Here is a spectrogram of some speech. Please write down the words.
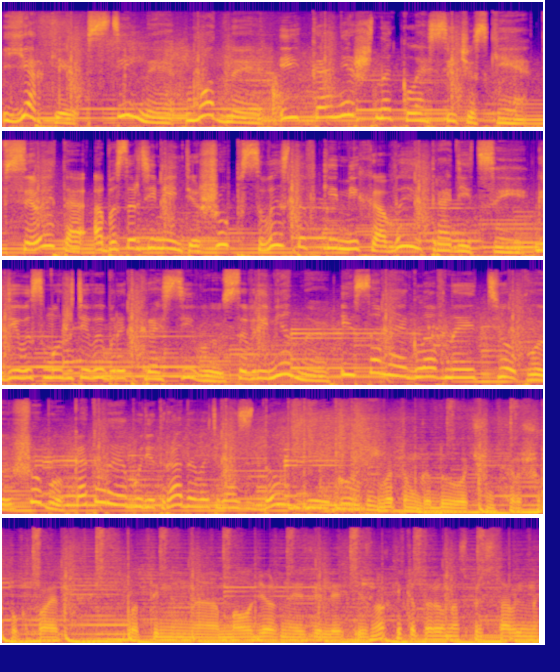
Яркие, стильные, модные и, конечно, классические. Все это об ассортименте шуб с выставки «Меховые традиции», где вы сможете выбрать красивую, современную и, самое главное, теплую шубу, которая будет радовать вас долгие годы. В этом году очень хорошо покупают вот именно молодежные изделия из норки, которые у нас представлены,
